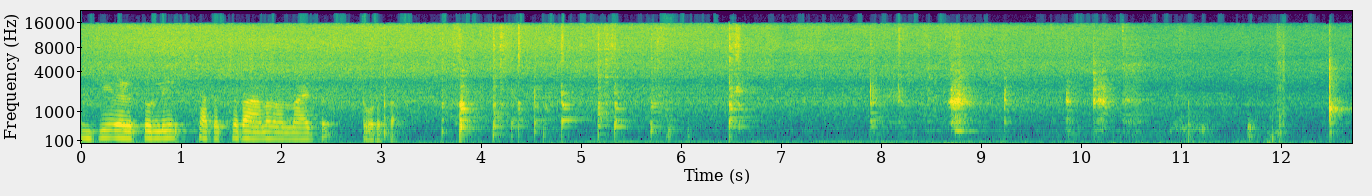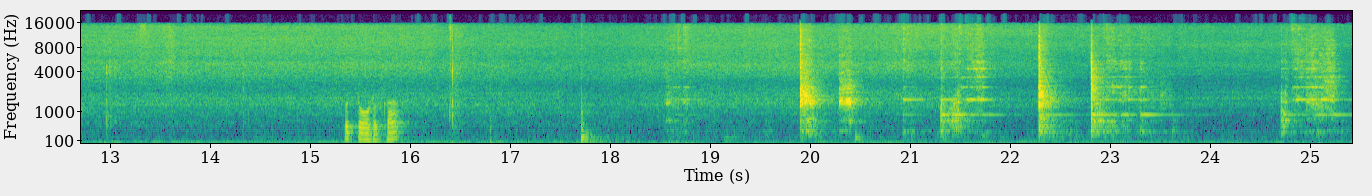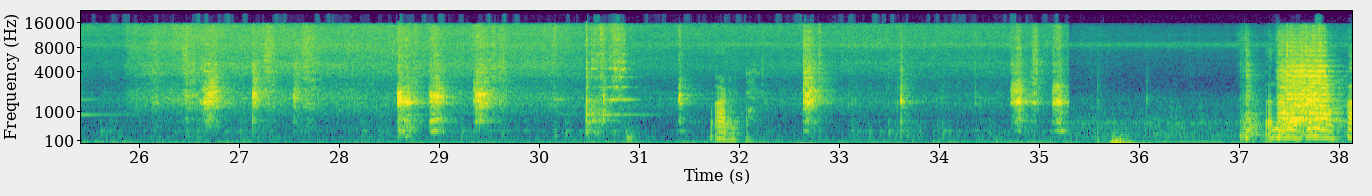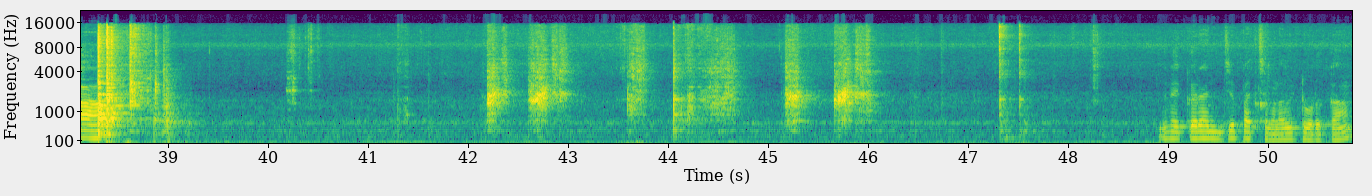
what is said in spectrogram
ഇഞ്ചി വെളുത്തുള്ളി ചതച്ചതാണ് നന്നായിട്ട് ഇട്ട് കൊടുക്കുക. ഇട്ട് കൊടുക്കാം വാടട്ടെ ഇപ്പം നമുക്ക് നോക്കാം ഇതിലേക്ക് ഒരു അഞ്ച് പച്ചമുളക് ഇട്ട് കൊടുക്കാം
